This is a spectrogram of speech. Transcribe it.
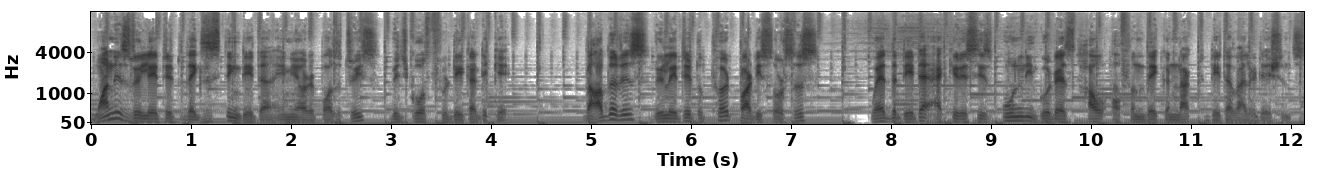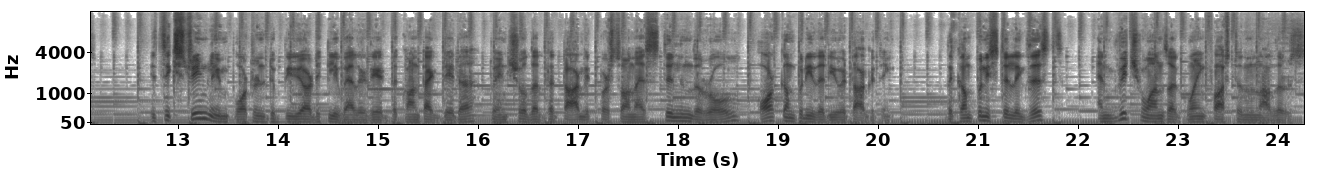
One is related to the existing data in your repositories, which goes through data decay. The other is related to third party sources, where the data accuracy is only good as how often they conduct data validations. It's extremely important to periodically validate the contact data to ensure that the target persona is still in the role or company that you are targeting. The company still exists, and which ones are going faster than others.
